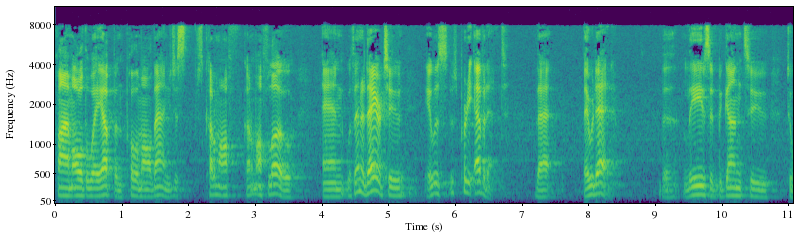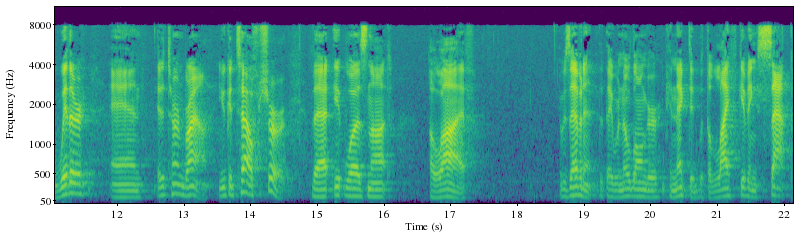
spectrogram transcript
climb all the way up and pull them all down. You just, just cut them off, cut them off low, and within a day or two, it was it was pretty evident that they were dead. The leaves had begun to to wither, and it had turned brown. You could tell for sure that it was not alive. It was evident that they were no longer connected with the life giving sap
